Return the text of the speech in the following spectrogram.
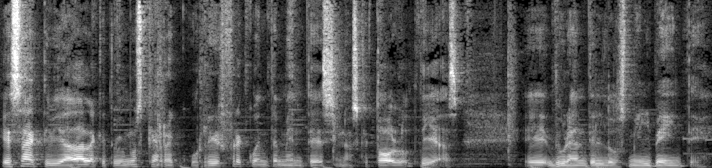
esa actividad a la que tuvimos que recurrir frecuentemente, si no es que todos los días, eh, durante el 2020.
